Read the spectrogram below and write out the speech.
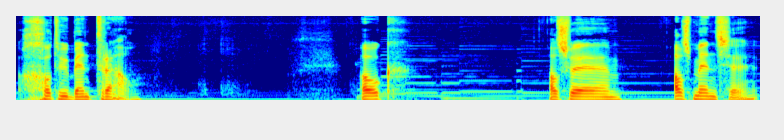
God, u bent trouw. Ook als we als mensen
